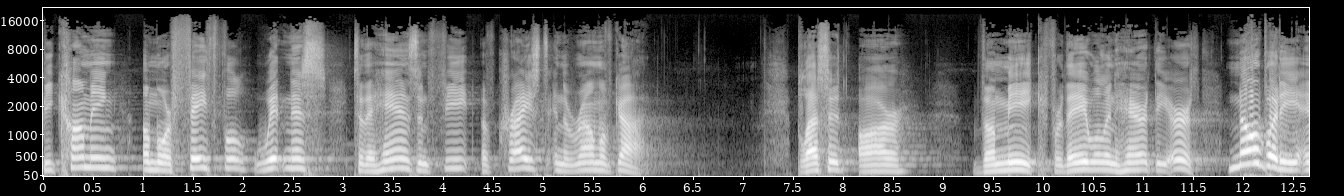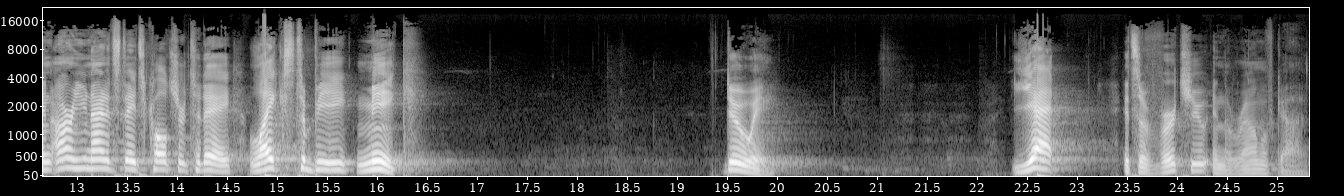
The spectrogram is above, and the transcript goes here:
Becoming a more faithful witness to the hands and feet of Christ in the realm of God. Blessed are the meek, for they will inherit the earth. Nobody in our United States culture today likes to be meek. Do we? Yet, it's a virtue in the realm of God.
